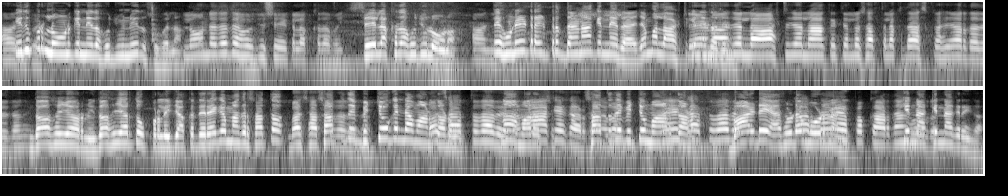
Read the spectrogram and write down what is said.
ਆ। ਇਹਦੇ ਉੱਪਰ ਲੋਨ ਕਿੰਨੇ ਦਾ ਹੋ ਜੂ? ਇਹ ਦੱਸੋ ਪਹਿਲਾਂ। ਲੋਨ ਦੇ ਤੇ ਹੋ ਜੂ 6 ਲੱਖ ਦਾ ਬਾਈ। 6 ਲੱਖ ਦਾ ਹੋ ਜੂ ਲੋਨ। ਤੇ ਹੁਣ ਇਹ ਟਰੈਕਟਰ ਦੇਣਾ ਕਿੰਨੇ ਦਾ ਹੈ? ਜਮਾ ਲਾਸਟ ਕਿੰਨੇ ਦਾ ਜੇ ਲਾਸਟ ਜੇ ਲਾ ਕੇ ਚੱਲੋ 7 ਲੱਖ 10 ਕੁ ਹਜ਼ਾਰ ਦਾ ਦੇ ਦਾਂਗੇ। 10000 ਨਹੀਂ 10000 ਤੋਂ ਉੱਪਰਲੇ ਚੱਕਦੇ ਰਹਿ ਗਏ ਮਗਰ 7 ਬਸ 7 7 ਦੇ ਵਿੱਚੋਂ ਕਿੰਨਾ ਮਾਨ ਕਾਣੂ ਸੱਤ ਦਾ ਦੇ ਨਾ ਮਾਰੋ ਆ ਕੇ ਕਰ 7 ਦੇ ਵਿੱਚੋਂ ਮਾਨ ਦੇ- ਬਰਥਡੇ ਆ ਤੁਹਾਡਾ ਮੋੜਨਾ ਆਪਾਂ ਕਰ ਦਾਂਗੇ ਕਿੰਨਾ ਕਿੰਨਾ ਕਰੇਗਾ?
